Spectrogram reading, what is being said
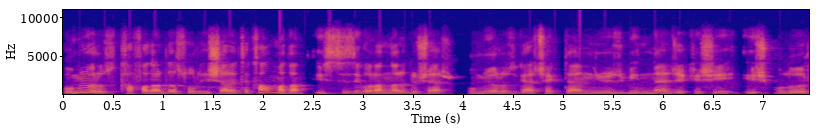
Umuyoruz kafalarda soru işareti kalmadan işsizlik oranları düşer. Umuyoruz gerçekten yüz binlerce kişi iş bulur.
